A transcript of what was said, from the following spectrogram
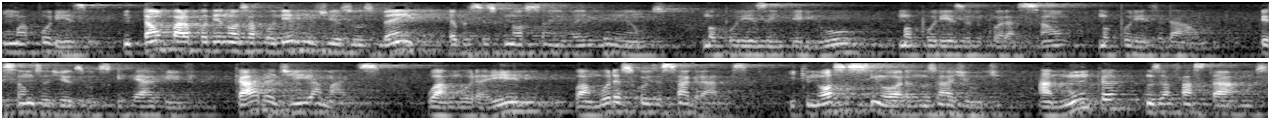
uma pureza. Então, para poder nós acolhermos Jesus bem, é preciso que nós tenhamos uma pureza interior, uma pureza do coração, uma pureza da alma. Peçamos a Jesus que reavive cada dia a mais o amor a Ele, o amor às coisas sagradas e que Nossa Senhora nos ajude a nunca nos afastarmos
